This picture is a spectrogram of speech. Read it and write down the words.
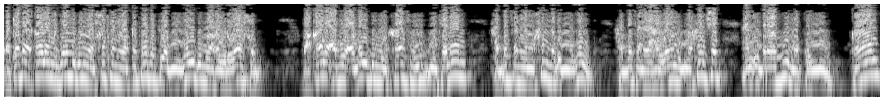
وكذا قال مجاهد والحسن وقتادة وابن زيد وغير واحد. وقال أبو عبيد القاسم بن سلام حدثنا محمد بن زيد حدثنا العوام بن حوشب عن إبراهيم التيمي. قال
